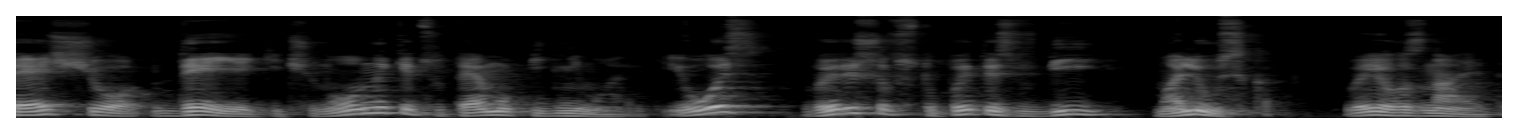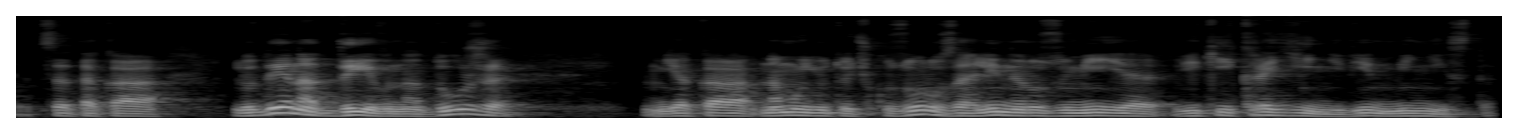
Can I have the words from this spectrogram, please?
те, що деякі чиновники цю тему піднімають. І ось вирішив вступитись в бій Малюська. Ви його знаєте. Це така людина дивна, дуже, яка, на мою точку зору, взагалі не розуміє, в якій країні він міністр.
